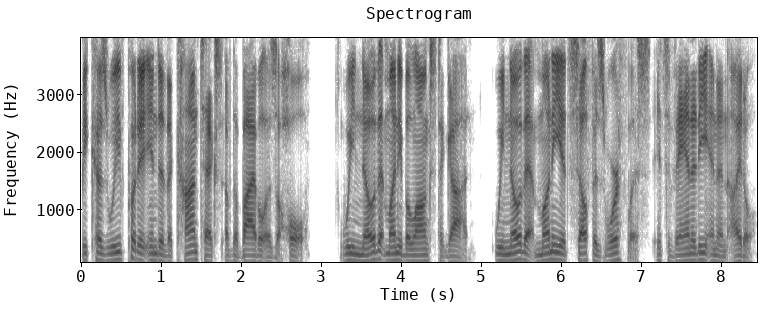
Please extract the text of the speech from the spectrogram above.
because we've put it into the context of the Bible as a whole. We know that money belongs to God. We know that money itself is worthless, it's vanity and an idol.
